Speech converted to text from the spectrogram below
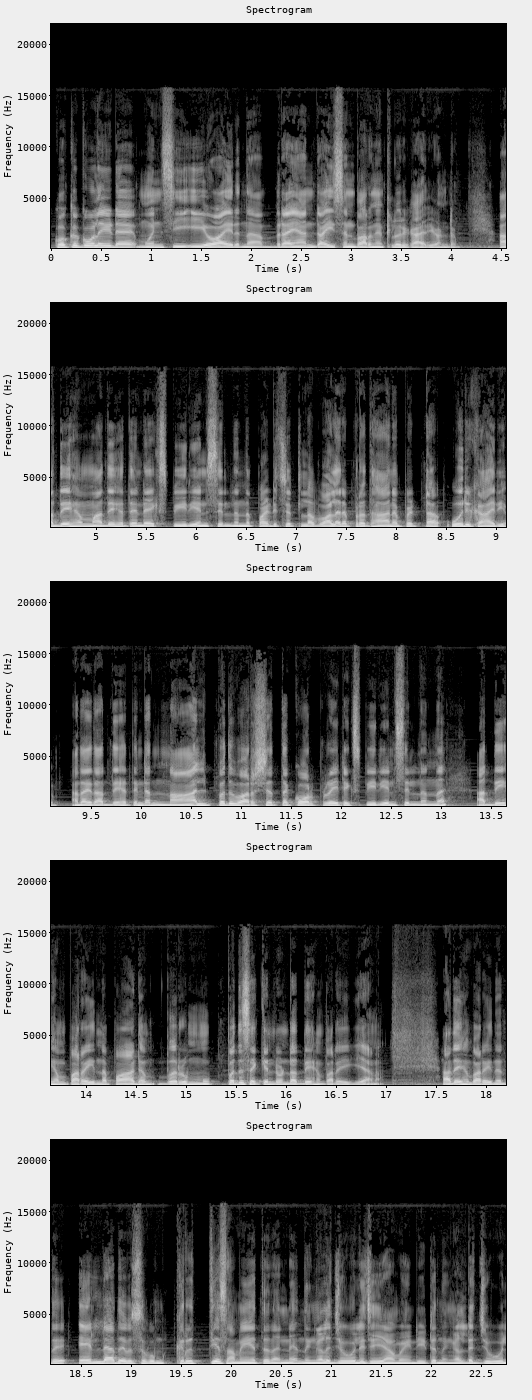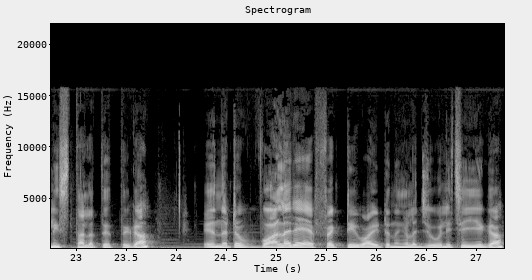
കൊക്കക്കോളയുടെ മുൻ സിഇഒ ആയിരുന്ന ബ്രയാൻ ഡൈസൺ പറഞ്ഞിട്ടുള്ളൊരു കാര്യമുണ്ട്. അദ്ദേഹം അദ്ദേഹത്തിന്റെ എക്സ്പീരിയൻസിൽ നിന്ന് പഠിച്ചിട്ടുള്ള വളരെ പ്രധാനപ്പെട്ട ഒരു കാര്യം. അതായത് അദ്ദേഹത്തിന്റെ നാൽപ്പത് വർഷത്തെ കോർപ്പറേറ്റ് എക്സ്പീരിയൻസിൽ നിന്ന് അദ്ദേഹം പറയുന്ന പാഠം വെറും മുപ്പത് സെക്കൻഡ് കൊണ്ട് അദ്ദേഹം പറയുകയാണ്. അദ്ദേഹം പറയുന്നത് എല്ലാ ദിവസവും കൃത്യസമയത്ത് തന്നെ നിങ്ങൾ ജോലി ചെയ്യാൻ വേണ്ടിയിട്ട് നിങ്ങളുടെ ജോലി സ്ഥലത്തെത്തുക. എന്നിട്ട് വളരെ എഫക്റ്റീവായിട്ട് നിങ്ങൾ ജോലി ചെയ്യുക.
